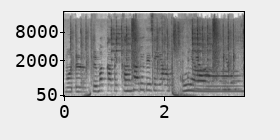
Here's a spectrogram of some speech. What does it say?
모두 불맛 가득한 하루 되세요. 안녕.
